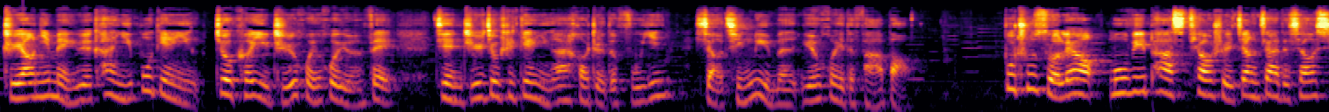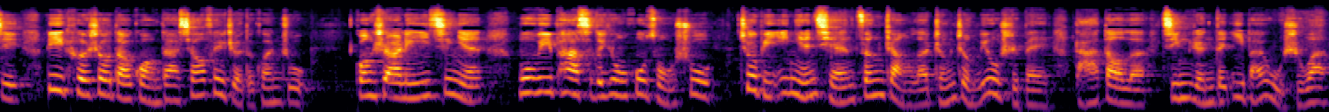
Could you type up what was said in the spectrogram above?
只要你每月看一部电影，就可以值回会员费，简直就是电影爱好者的福音，小情侣们约会的法宝。不出所料，Movie Pass 跳水降价的消息立刻受到广大消费者的关注。光是2017年，Movie Pass 的用户总数就比一年前增长了整整六十倍，达到了惊人的一百五十万。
